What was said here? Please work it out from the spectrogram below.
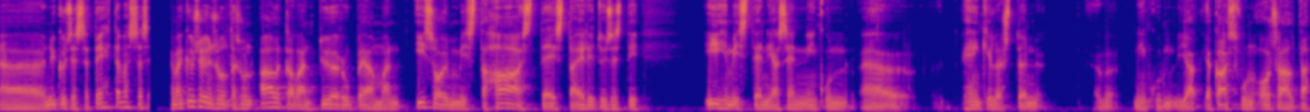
ää, nykyisessä tehtävässä. Ja mä kysyin sulta sun alkavan työrupeaman isoimmista haasteista, erityisesti ihmisten ja sen niin kuin, ää, henkilöstön niin kuin, ja, ja kasvun osalta.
